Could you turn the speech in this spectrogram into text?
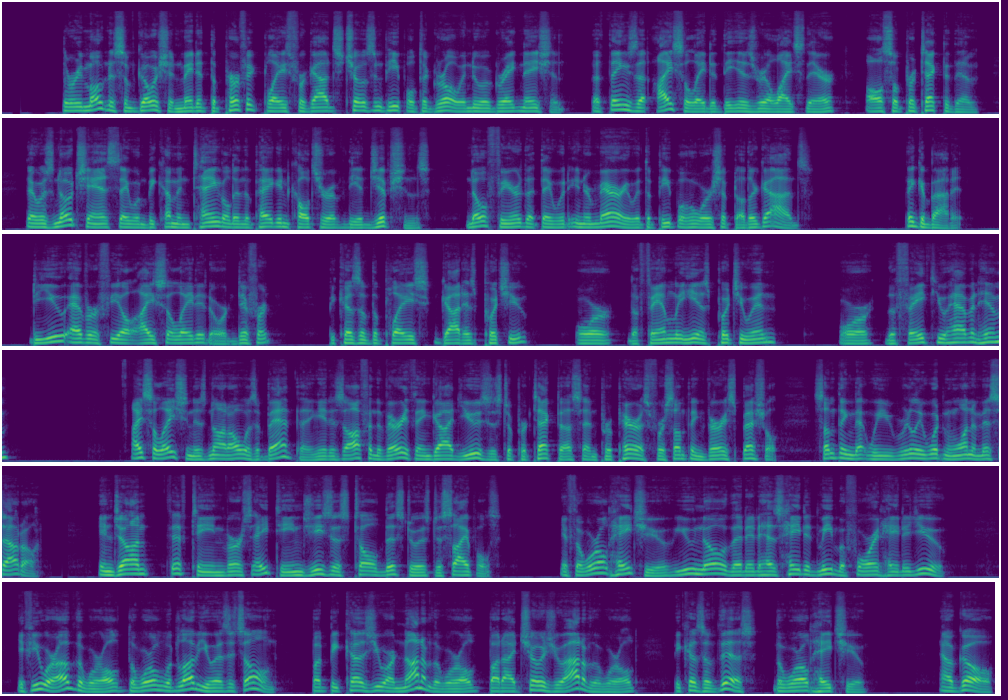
The remoteness of Goshen made it the perfect place for God's chosen people to grow into a great nation. The things that isolated the Israelites there also protected them. There was no chance they would become entangled in the pagan culture of the Egyptians, no fear that they would intermarry with the people who worshiped other gods. Think about it. Do you ever feel isolated or different because of the place God has put you, or the family He has put you in, or the faith you have in Him? Isolation is not always a bad thing. It is often the very thing God uses to protect us and prepare us for something very special, something that we really wouldn't want to miss out on. In John 15, verse 18, Jesus told this to his disciples If the world hates you, you know that it has hated me before it hated you. If you were of the world, the world would love you as its own. But because you are not of the world, but I chose you out of the world, because of this, the world hates you. Now go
